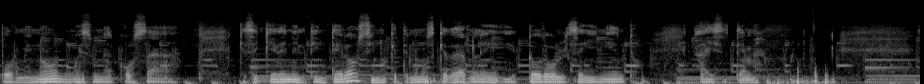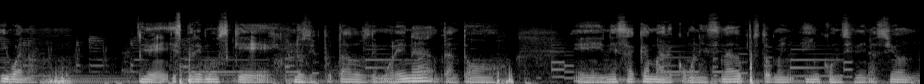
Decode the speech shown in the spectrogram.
por menor, no es una cosa que se quede en el tintero, sino que tenemos que darle todo el seguimiento a ese tema. Y bueno, eh, esperemos que los diputados de Morena, tanto en esa Cámara como en el Senado, pues tomen en consideración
